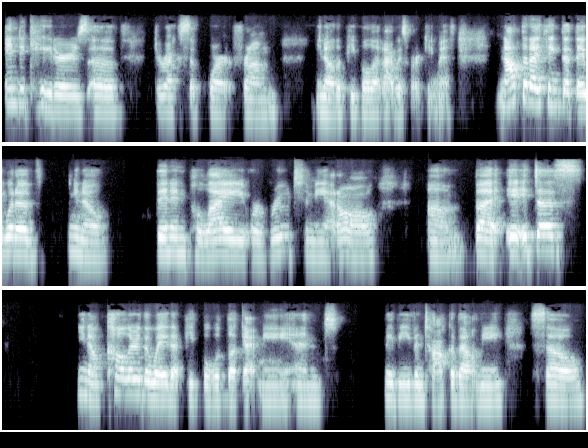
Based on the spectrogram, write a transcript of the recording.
indicators of direct support from, you know, the people that I was working with. Not that I think that they would have, you know, been impolite or rude to me at all. Um, but it, it does, you know, color the way that people would look at me and maybe even talk about me. So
